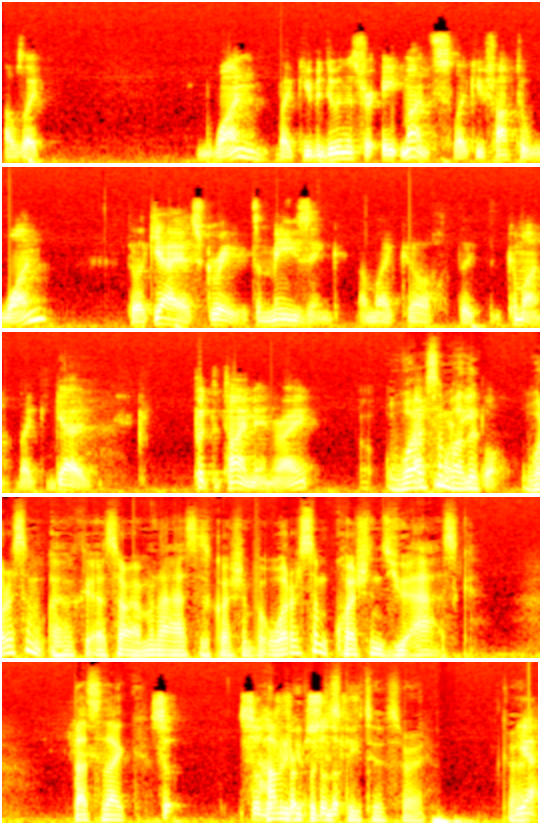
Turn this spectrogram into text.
I was like, one? Like you've been doing this for eight months. Like you've talked to one? They're like, yeah, it's great. It's amazing. I'm like, oh, they, come on, like you got to put the time in, right? What are some other? People. What are some? Okay, uh, sorry, I'm going to ask this question, but what are some questions you ask? That's like. So, so how many fir- people so do you speak to? Sorry. Yeah,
